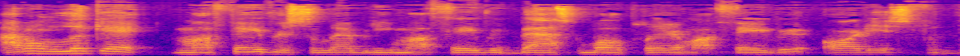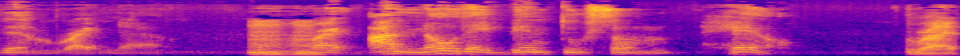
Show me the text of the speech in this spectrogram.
I don't look at my favorite celebrity, my favorite basketball player, my favorite artist for them right now, Mm-hmm. right? I know they've been through some hell, Right.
